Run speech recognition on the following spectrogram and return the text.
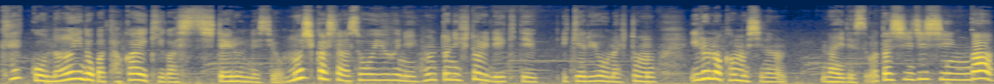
結構難易度が高い気がしているんですよ。もしかしたらそういうふうに本当に一人で生きていけるような人もいるのかもしれないです。私自身が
